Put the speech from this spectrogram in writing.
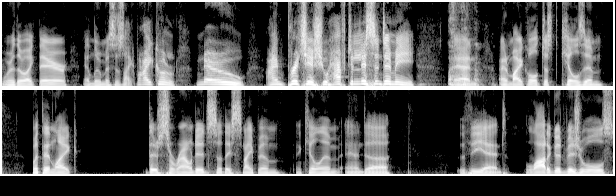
where they're like there and Loomis is like, Michael, no, I'm British. You have to listen to me, and and Michael just kills him, but then like they're surrounded, so they snipe him and kill him, and uh, the end. A lot of good visuals,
